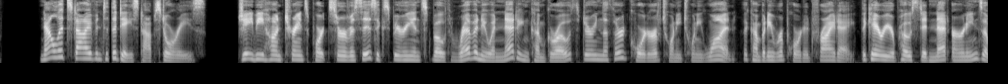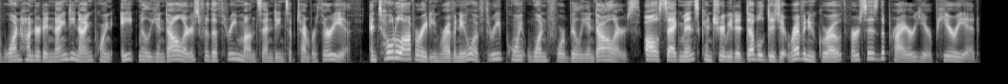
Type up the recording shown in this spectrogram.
Now let's dive into the day's top stories. JB Hunt Transport Services experienced both revenue and net income growth during the third quarter of 2021, the company reported Friday. The carrier posted net earnings of $199.8 million for the three months ending September 30th, and total operating revenue of $3.14 billion. All segments contributed double digit revenue growth versus the prior year period.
